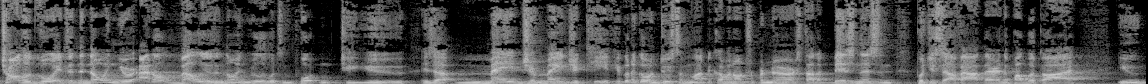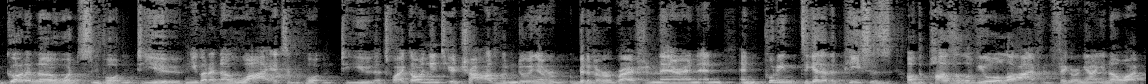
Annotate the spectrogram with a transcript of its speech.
childhood voids and then knowing your adult values and knowing really what's important to you is a major, major key. If you're going to go and do something like become an entrepreneur, start a business, and put yourself out there in the public eye, you got to know what's important to you and you got to know why it's important to you. That's why going into your childhood and doing a, a, bit of a regression there and, and and putting together the pieces of the puzzle of your life and figuring out you know what?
